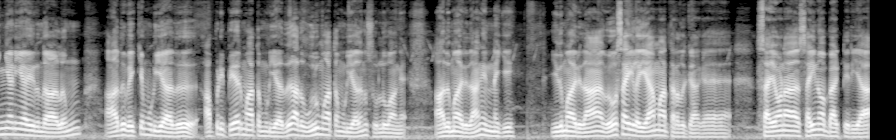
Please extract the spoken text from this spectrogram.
விஞ்ஞானியாக இருந்தாலும் அது வைக்க முடியாது அப்படி பேர் மாற்ற முடியாது அதை உருமாற்ற முடியாதுன்னு சொல்லுவாங்க. அது மாதிரி தாங்க இன்றைக்கி இது மாதிரி தான் விவசாயிகளை ஏமாத்துறதுக்காக சயோனா சைனோ பாக்டீரியா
